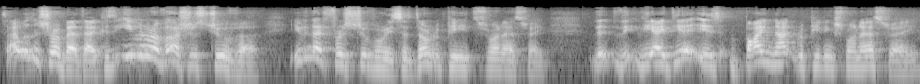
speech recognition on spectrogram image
So I wasn't sure about that because even Rav Asher's tshuva, even that first tshuva where he says don't repeat Shemon Esrei, the, the, the idea is by not repeating Shemon Esrei,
